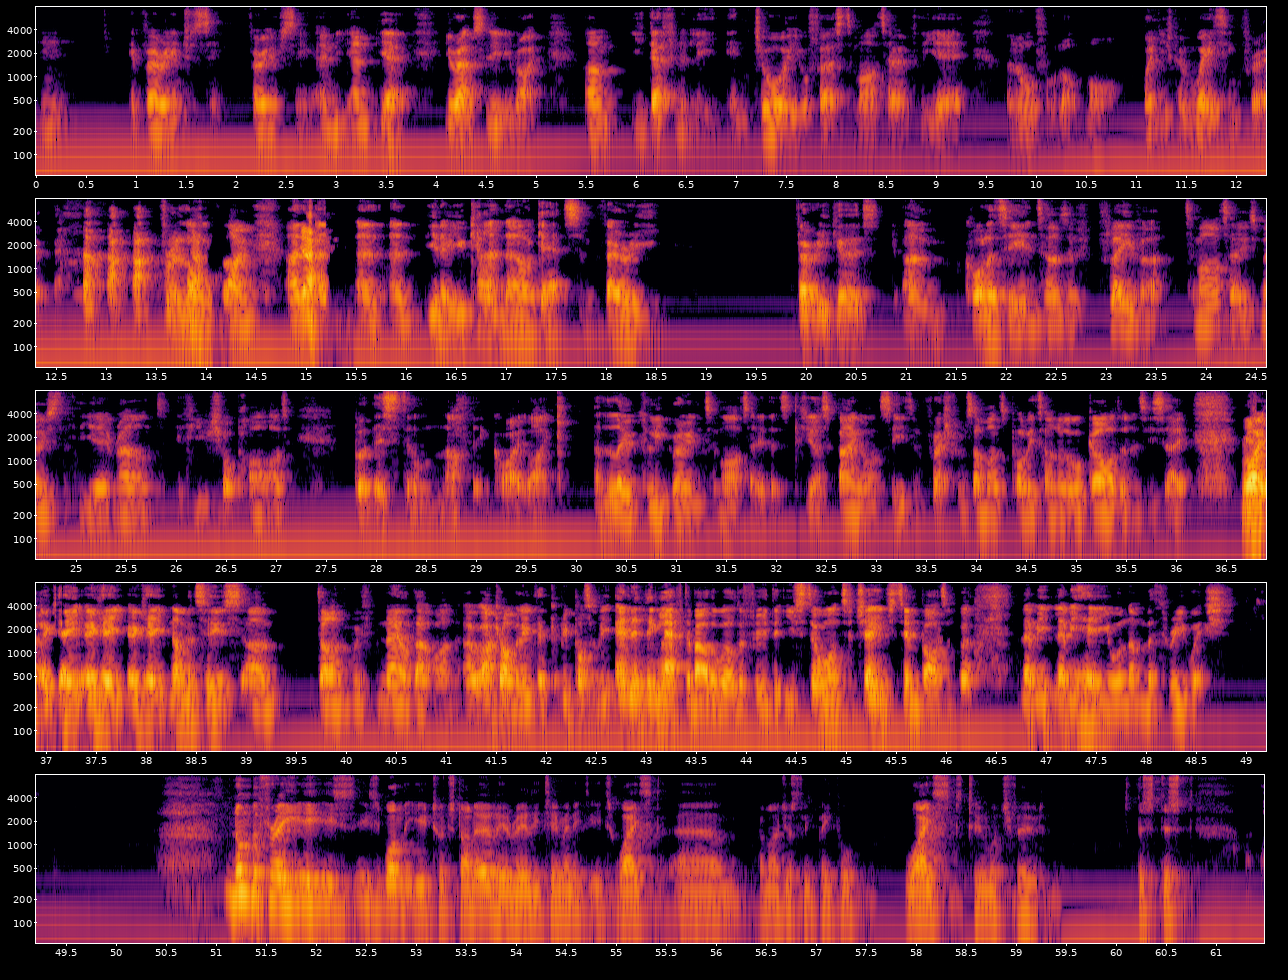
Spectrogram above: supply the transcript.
Mm. very interesting very interesting. And and yeah you're absolutely right. Um, you definitely enjoy your first tomato of the year an awful lot more when you've been waiting for it for a long time, and, yeah. and, and and you know you can now get some very very good um, quality in terms of flavour tomatoes most of the year round if you shop hard, but there's still nothing quite like a locally grown tomato that's just bang on season, fresh from someone's polytunnel or garden, as you say. Right, okay, okay, okay. Number two's um, done. We've nailed that one. I, I, can't believe there could be possibly anything left about the world of food that you still want to change, Tim Parton. But let me let me hear your number three wish. Number three is, is one that you touched on earlier, really, Tim, and it, it's waste. Um, and I just think people waste too much food. There's just,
